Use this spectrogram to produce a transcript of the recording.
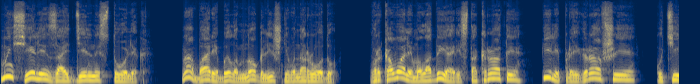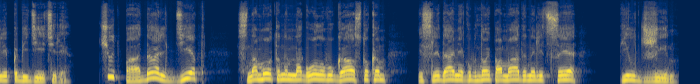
Мы сели за отдельный столик. На баре было много лишнего народу. Ворковали молодые аристократы, пили проигравшие, кутили победители. Чуть поодаль дед с намотанным на голову галстуком и следами губной помады на лице пил джин.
